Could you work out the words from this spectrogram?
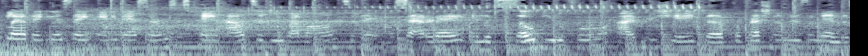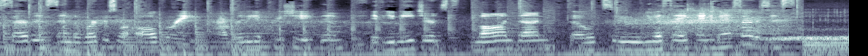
so glad that USA Handyman Services came out to do my lawn today, on Saturday. It looks so beautiful. I appreciate the professionalism and the service, and the workers were all great. I really appreciate them. If you need your lawn done, go to USA Handyman Services.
